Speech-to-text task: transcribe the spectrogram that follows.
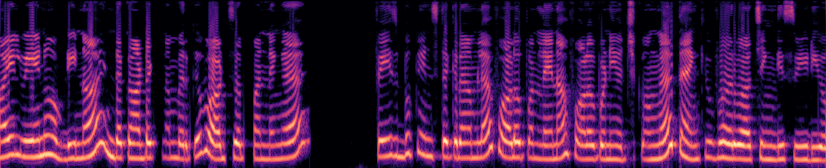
ஆயில் வேணும் அப்படின்னா இந்த காண்டாக்ட் நம்பருக்கு வாட்ஸ்அப் பண்ணுங்கள் ஃபேஸ்புக் இன்ஸ்டாகிராமில் ஃபாலோ பண்ணலைன்னா ஃபாலோ பண்ணி வச்சுக்கோங்க. தேங்க்யூ ஃபார் வாட்சிங் திஸ் வீடியோ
